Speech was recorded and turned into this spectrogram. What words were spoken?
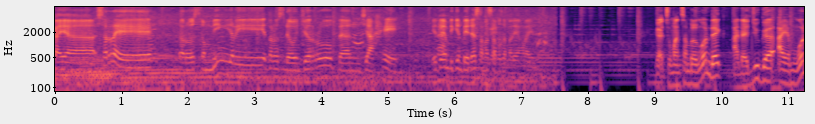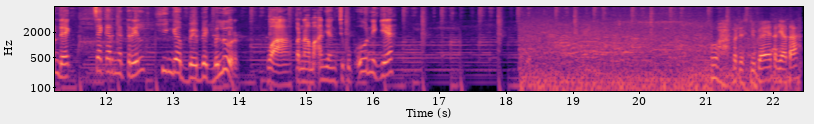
kayak serai, terus kemiri, terus daun jeruk dan jahe. Itu yang bikin beda sama sambal-sambal yang lain. Gak cuma sambal ngondek, ada juga ayam ngondek, ceker ngetril, hingga bebek belur. Wah, penamaan yang cukup unik ya. Wah, pedes juga ya ternyata.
